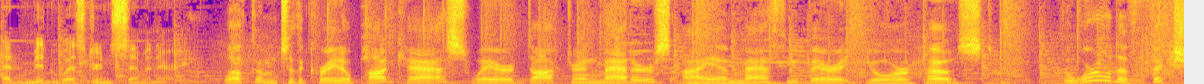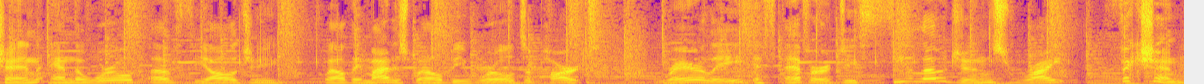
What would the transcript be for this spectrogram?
at Midwestern Seminary. Welcome to the Credo Podcast, where doctrine matters. I am Matthew Barrett, your host. The world of fiction and the world of theology, well, they might as well be worlds apart. Rarely, if ever, do theologians write fiction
